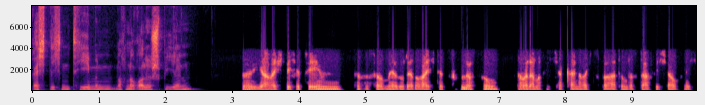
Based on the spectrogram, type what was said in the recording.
rechtlichen Themen noch eine Rolle spielen? Äh, ja, rechtliche Themen, das ist auch mehr so der Bereich der Zulassung. Aber da mache ich ja keine Rechtsberatung, das darf ich ja auch nicht.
